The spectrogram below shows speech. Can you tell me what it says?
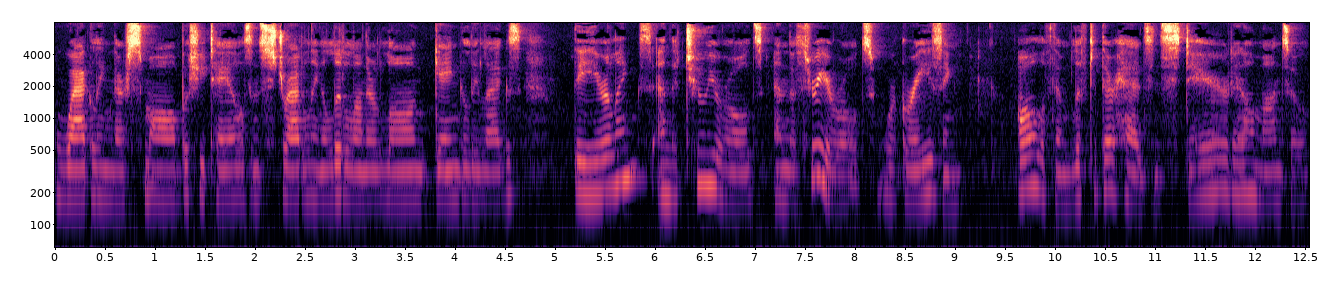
waggling their small bushy tails and straddling a little on their long gangly legs. The yearlings and the two year olds and the three year olds were grazing. All of them lifted their heads and stared at Almanzo.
